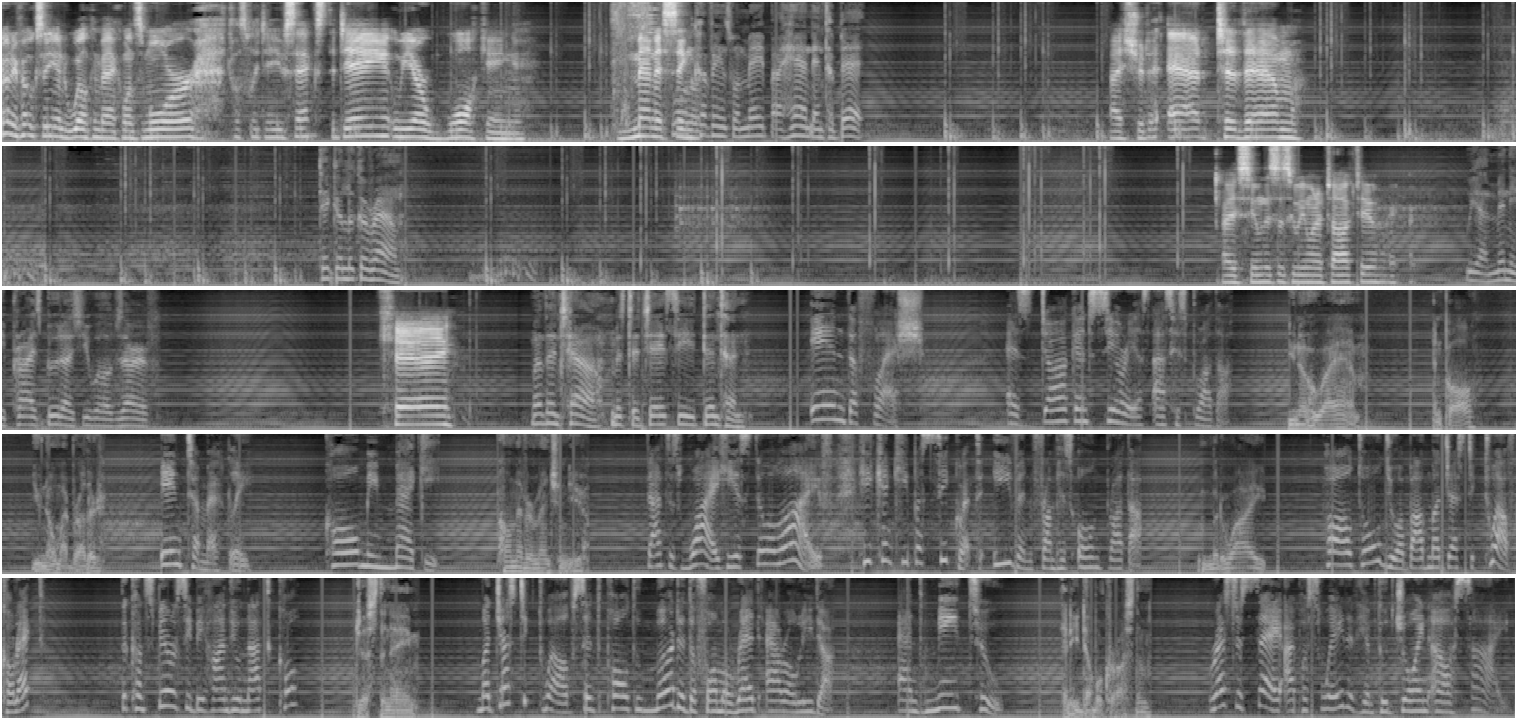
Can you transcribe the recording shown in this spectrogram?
Howdy folks and welcome back once more to Let's Play Deus Ex. Today we are walking menacing Wall coverings were made by hand in Tibet. I should add to them. Take a look around. I assume this is who we want to talk to. We have many prized Buddhas you will observe. Okay. Mother Chow, Mr. J.C. Denton. in the flesh, as dark and serious as his brother, You know who I am. And Paul, you know my brother. intimately. Call me Maggie. Paul never mentioned you. That is why he is still alive. He can keep a secret even from his own brother. But why? Paul told you about Majestic 12, correct? The conspiracy behind UNATCO? Just the name. Majestic 12 sent Paul to murder the former Red Arrow leader. And me too. And he double crossed them. Let's just say I persuaded him to join our side.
